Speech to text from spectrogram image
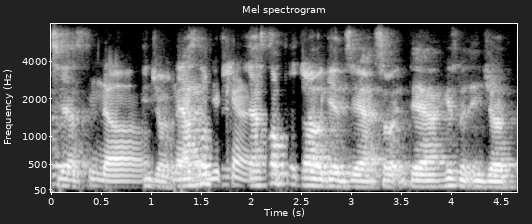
has no injured. No, has not, you can't. He has not played all games. Yeah, so there he's been injured.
